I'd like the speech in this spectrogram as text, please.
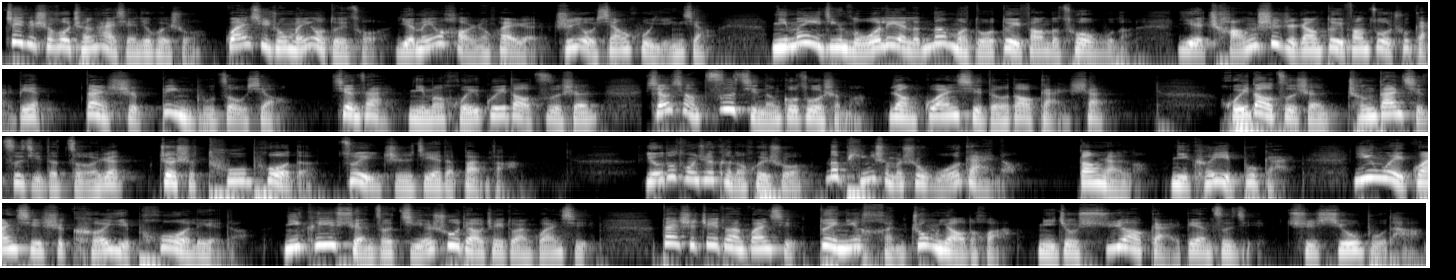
这个时候，陈海贤就会说，关系中没有对错，也没有好人坏人，只有相互影响。你们已经罗列了那么多对方的错误了，也尝试着让对方做出改变，但是并不奏效。现在你们回归到自身，想想自己能够做什么，让关系得到改善。回到自身，承担起自己的责任，这是突破的最直接的办法。有的同学可能会说，那凭什么是我改呢？当然了，你可以不改，因为关系是可以破裂的，你可以选择结束掉这段关系。但是这段关系对你很重要的话，你就需要改变自己去修补它。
